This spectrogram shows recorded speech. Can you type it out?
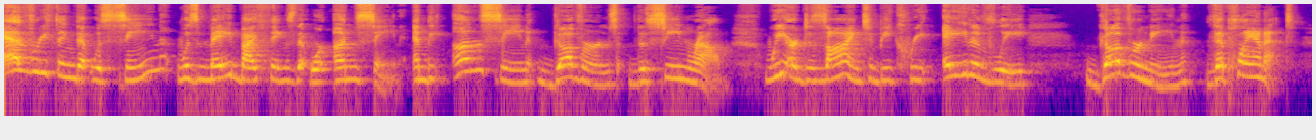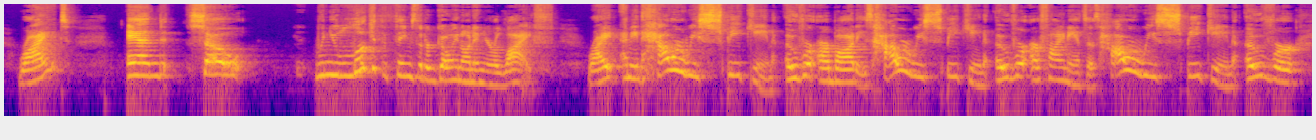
everything that was seen was made by things that were unseen, and the unseen governs the seen realm. We are designed to be creatively governing the planet, right? And so when you look at the things that are going on in your life, right? I mean, how are we speaking over our bodies? How are we speaking over our finances? How are we speaking over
